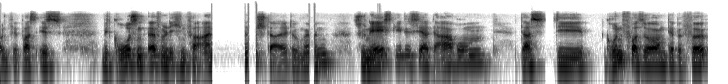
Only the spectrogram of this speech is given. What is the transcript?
und was ist mit großen öffentlichen Veranstaltungen. Zunächst geht es ja darum, dass die Grundversorgung der Bevölkerung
